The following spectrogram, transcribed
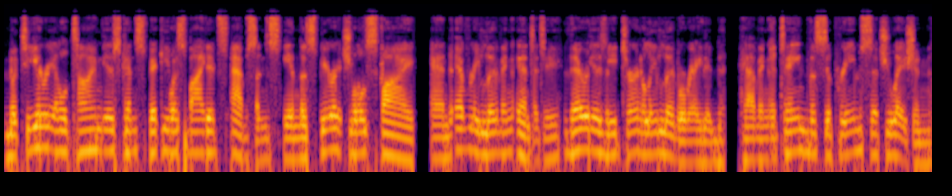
Material time is conspicuous by its absence in the spiritual sky, and every living entity there is eternally liberated, having attained the supreme situation.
